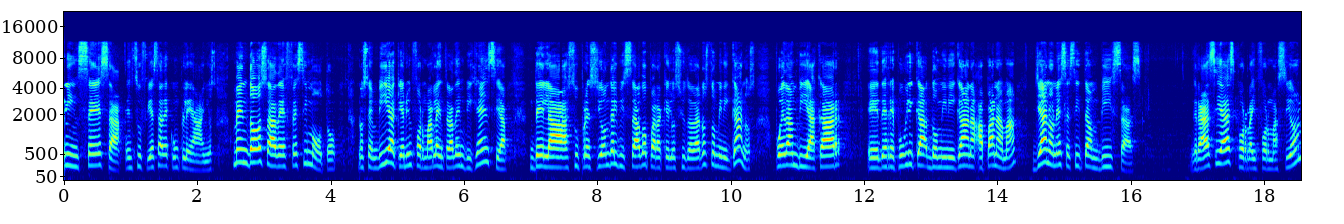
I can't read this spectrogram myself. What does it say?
princesa en su fiesta de cumpleaños. Mendoza de Fesimoto nos envía, quiero informar la entrada en vigencia de la supresión del visado para que los ciudadanos dominicanos puedan viajar eh, de República Dominicana a Panamá, ya no necesitan visas. Gracias por la información.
